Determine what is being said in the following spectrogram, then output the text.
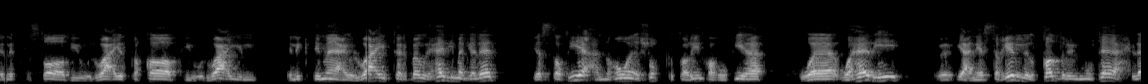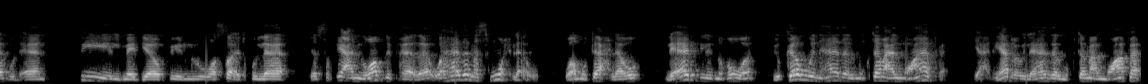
الاقتصادي والوعي الثقافي والوعي الاجتماعي والوعي التربوي. هذه مجالات يستطيع أن هو يشق طريقه فيها وهذه يعني يستغل القدر المتاح له الآن في الميديا وفي الوسائط كلها يستطيع أن يوظف هذا وهذا مسموح له ومتاح له لأجل ان هو يكون هذا المجتمع المعافى يعني يدعو إلى هذا المجتمع المعافى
